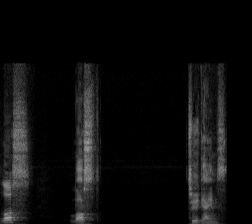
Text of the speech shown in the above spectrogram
Lost. lost two games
